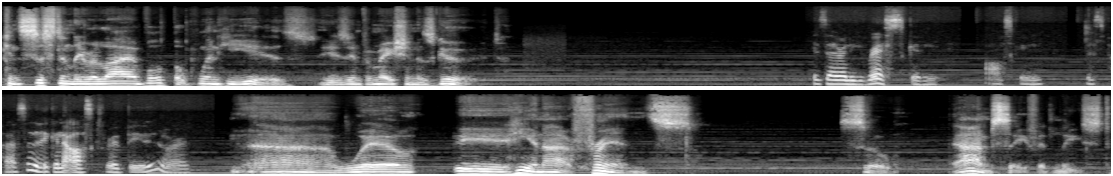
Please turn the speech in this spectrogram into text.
consistently reliable, but when he is, his information is good. Is there any risk in asking this person? Are they going to ask for a boon or? Ah, well, eh, he and I are friends. So, I'm safe at least,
